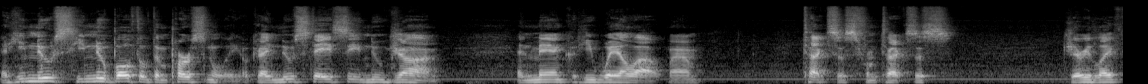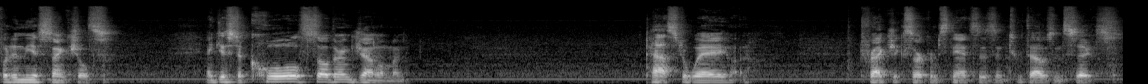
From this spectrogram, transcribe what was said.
And he knew he knew both of them personally, okay? Knew Stacy, knew John. And man, could he wail out, man. Texas from Texas. Jerry Lightfoot in the Essentials. And just a cool southern gentleman. Passed away tragic circumstances in 2006.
